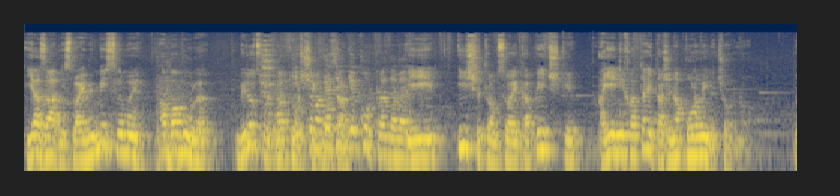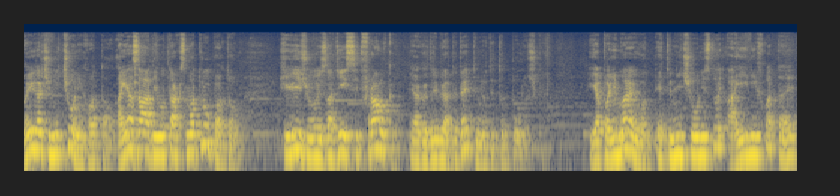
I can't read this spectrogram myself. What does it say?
я задний своими мыслями, а бабуля берет свой платочек вот магазин, так, где кур продавали. и ищет там свои копеечки, а ей не хватает даже на половину черного. Но короче, ничего не хватало. А я сзади вот так смотрю потом, и вижу за 10 франков. Я говорю, ребята, дайте мне вот эту полочку. Я понимаю, вот это ничего не стоит, а ей не хватает.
